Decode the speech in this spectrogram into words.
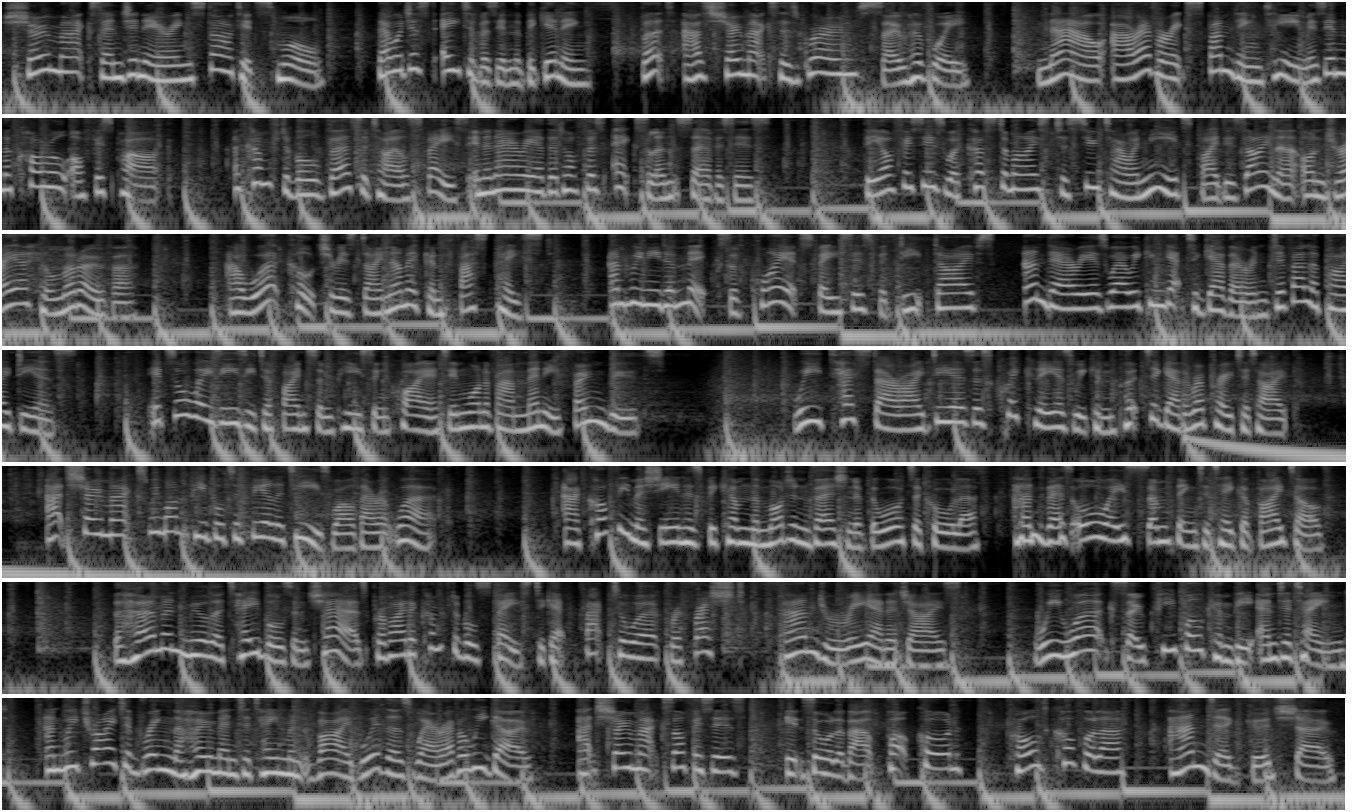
Showmax Engineering started small. There were just eight of us in the beginning, but as Showmax has grown, so have we. Now, our ever expanding team is in the Coral Office Park, a comfortable, versatile space in an area that offers excellent services. The offices were customised to suit our needs by designer Andrea Hilmarova. Our work culture is dynamic and fast paced, we need a mix of quiet spaces for deep dives and areas where we can get together and develop ideas. It's always easy to find some peace and quiet in one of our many phone booths. We test our ideas as quickly as we can put together a prototype. At Showmax, we want people to feel at ease while they're at work. Our coffee machine has become the modern version of the water cooler, and there's always something to take a bite of. The Herman Miller tables and chairs provide a comfortable space to get back to work refreshed and re energized. We work so people can be entertained, and we try to bring the home entertainment vibe with us wherever we go. At Showmax offices, it's all about popcorn, cold Kofola, and a good show.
